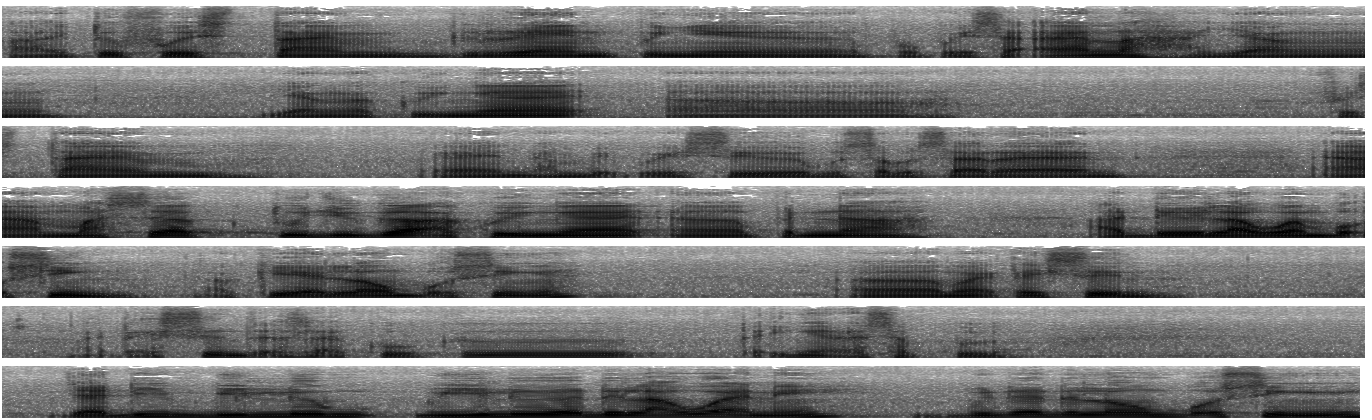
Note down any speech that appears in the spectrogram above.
uh, itu first time grand punya peperiksaan lah yang yang aku ingat uh, first time kan ambil periksa besar-besaran. Uh, masa tu juga aku ingat uh, pernah ada lawan boxing. Okey, lawan boxing eh. Uh, Mike Tyson. Mike Tyson tak salah aku ke tak ingat lah siapa. Jadi bila bila ada lawan ni, bila ada lawan boxing ni,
